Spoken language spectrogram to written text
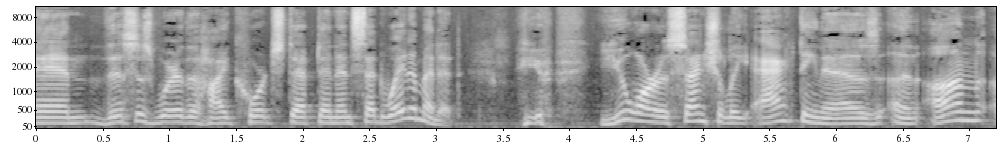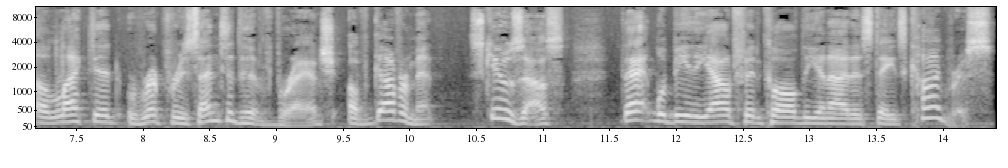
And this is where the High Court stepped in and said, wait a minute. You, you are essentially acting as an unelected representative branch of government. Excuse us. That would be the outfit called the United States Congress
